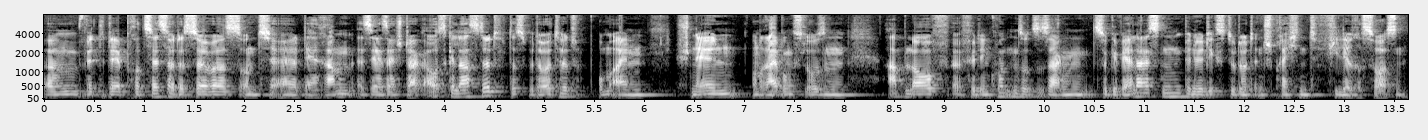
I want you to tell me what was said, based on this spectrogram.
ähm, wird der Prozessor des Servers und äh, der RAM sehr, sehr stark ausgelastet. Das bedeutet, um einen schnellen und reibungslosen Ablauf äh, für den Kunden sozusagen zu gewährleisten, benötigst du dort entsprechend viele Ressourcen.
